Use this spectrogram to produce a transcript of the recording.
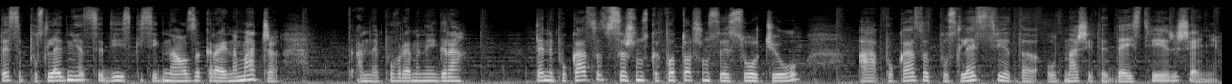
те са последният съдийски сигнал за край на матча, а не по време на игра. Те не показват всъщност какво точно се е случило, а показват последствията от нашите действия и решения.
